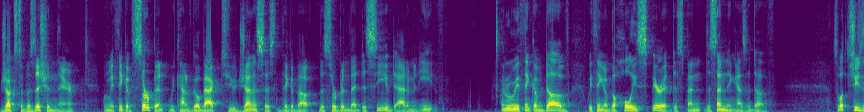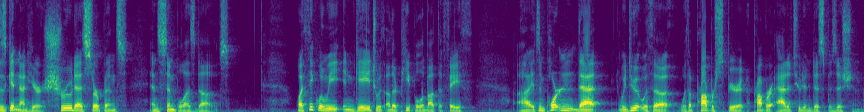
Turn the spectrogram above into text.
juxtaposition there. When we think of serpent, we kind of go back to Genesis and think about the serpent that deceived Adam and Eve. And when we think of dove, we think of the Holy Spirit descending as a dove. So, what's Jesus getting at here? Shrewd as serpents and simple as doves. Well, I think when we engage with other people about the faith, uh, it's important that we do it with a, with a proper spirit, a proper attitude and disposition.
